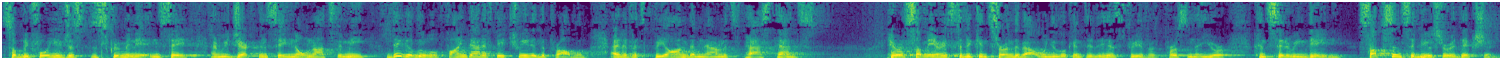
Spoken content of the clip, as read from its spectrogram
So before you just discriminate and say, and reject and say, no, not for me, dig a little. Find out if they treated the problem. And if it's beyond them now and it's past tense. Here are some areas to be concerned about when you look into the history of a person that you're considering dating. Substance abuse or addiction.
